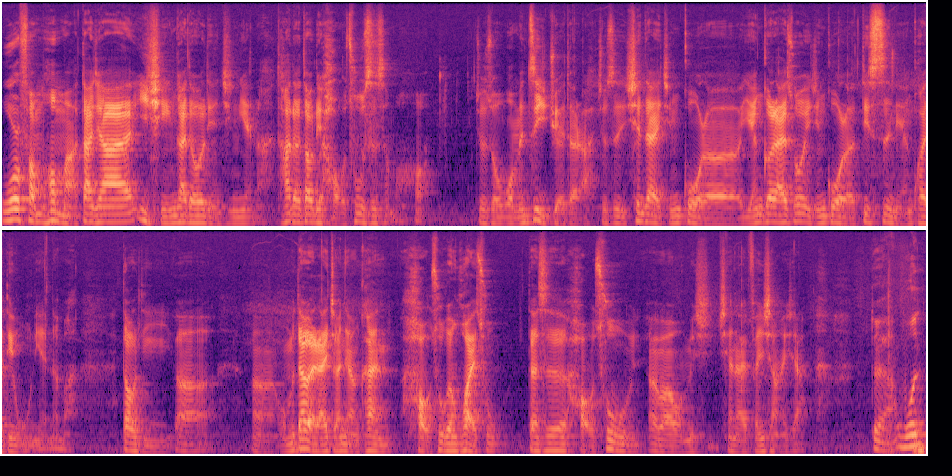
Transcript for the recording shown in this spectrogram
Work from Home 嘛，大家疫情应该都有点经验了，它的到底好处是什么哈？就是说，我们自己觉得啦，就是现在已经过了，严格来说已经过了第四年，快第五年了嘛。到底呃呃，我们待会来讲讲看好处跟坏处。但是好处，要不要我们先来分享一下？对啊，我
